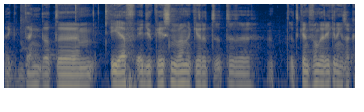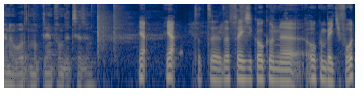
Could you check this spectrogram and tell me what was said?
Ik denk dat ehm, EF Education wel een keer het, het, eh, het, het kind van de rekening zou kunnen worden op het eind van dit seizoen. Ja, ja dat, uh, dat vrees ik ook een, uh, ook een beetje voor.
